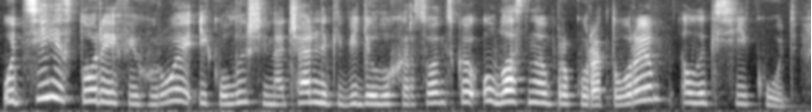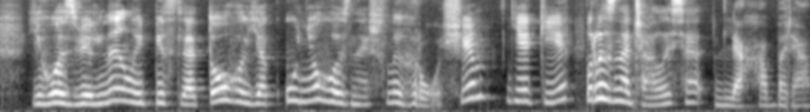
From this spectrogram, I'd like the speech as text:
У цій історії фігурує і колишній начальник відділу Херсонської обласної прокуратури Олексій Куть. Його звільнили після того, як у нього знайшли гроші, які призначалися для хабаря.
